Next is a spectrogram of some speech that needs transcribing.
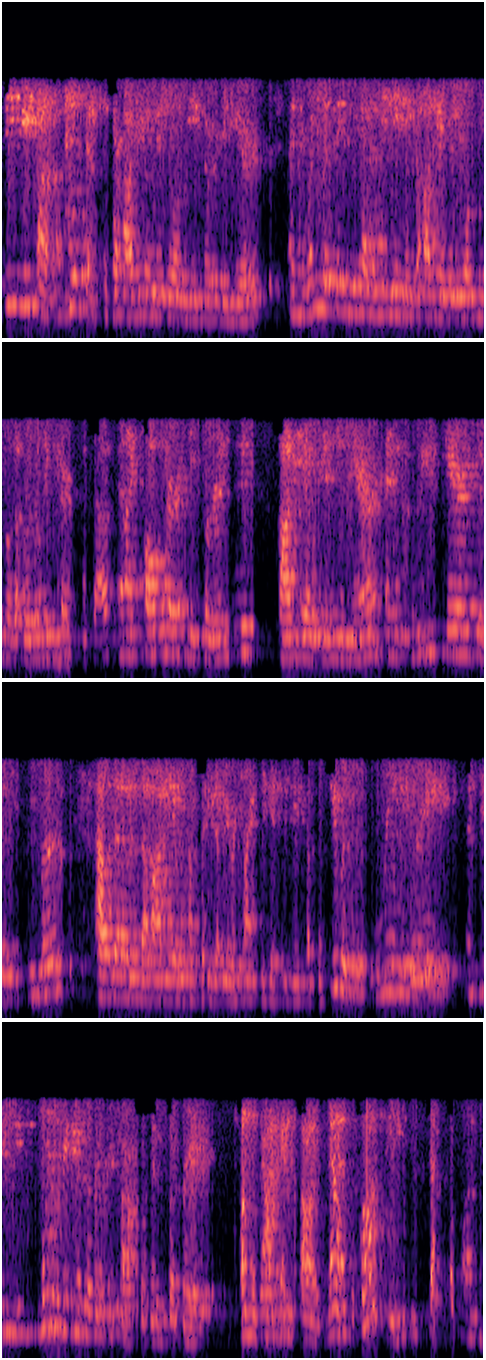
Steve um, helped us with our audiovisual needs over the years. And one of the things we had a meeting with the audiovisual people that were really pairing us up, and I called her the forensic audio engineer, and we scared the YouTubers out of the audio company that we were trying to get to do something. She was really great, and she, one of the reasons that our TikTok has been so great on the back end side. Now, the Foxy, that's upon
